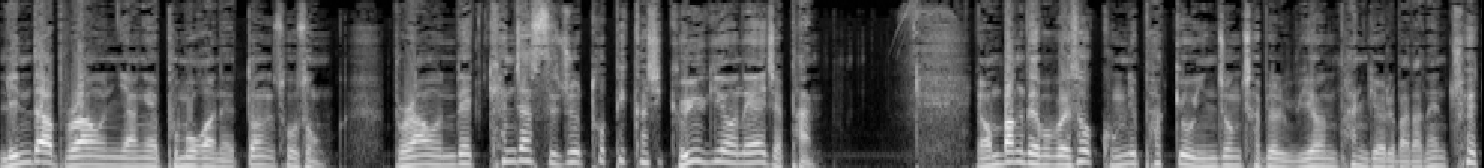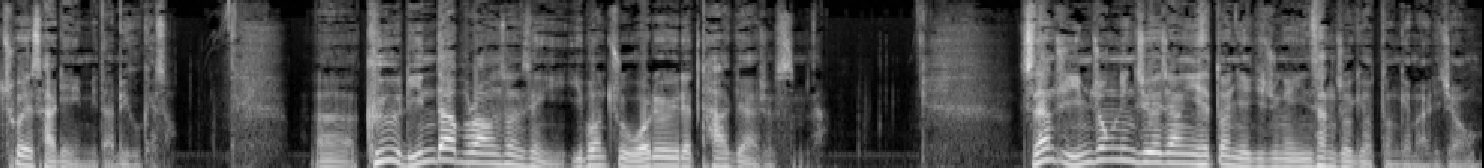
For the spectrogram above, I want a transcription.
린다 브라운 양의 부모가 냈던 소송 브라운 대 캔자스주 토피카시 교육위원회의 재판 연방대법에서 공립학교 인종차별 위헌 판결을 받아낸 최초의 사례입니다. 미국에서. 어, 그 린다 브라운 선생이 이번 주 월요일에 타계하셨습니다. 지난주 임종린 지회장이 했던 얘기 중에 인상적이었던 게 말이죠.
